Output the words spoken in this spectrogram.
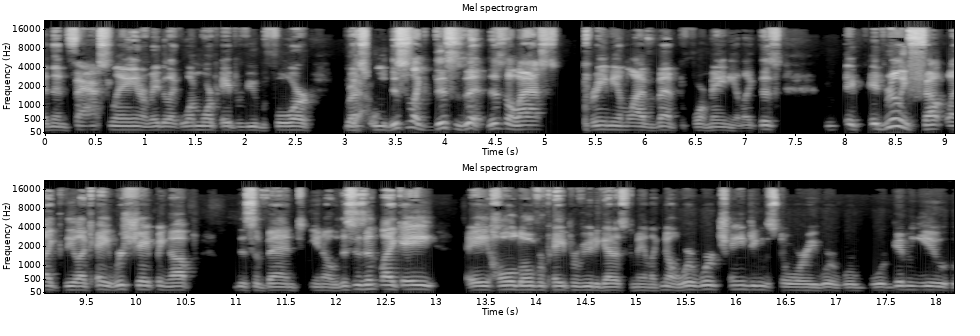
and then Fastlane, or maybe like one more pay per view before. Yeah. This is like this is it. This is the last premium live event before Mania. Like this, it it really felt like the like, hey, we're shaping up this event. You know, this isn't like a a holdover pay per view to get us to man. Like, no, we're we're changing the story. We're we're we're giving you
